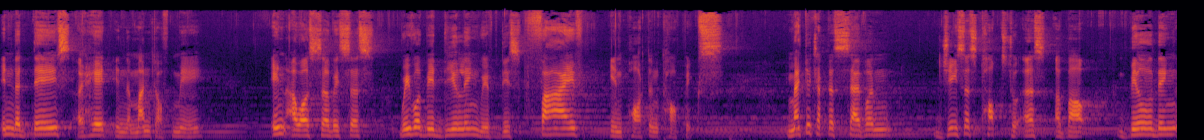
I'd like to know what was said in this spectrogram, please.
In the days ahead in the month of May, in our services, we will be dealing with these five important topics. Matthew chapter 7, Jesus talks to us about building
